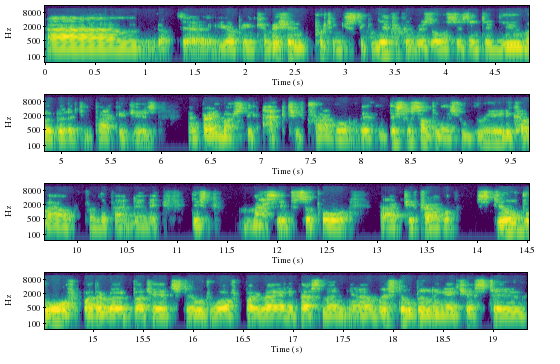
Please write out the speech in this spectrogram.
Um, the European Commission putting significant resources into new mobility packages and very much the active travel. This was something that's really come out from the pandemic, this massive support for active travel. Still dwarfed by the road budget, still dwarfed by rail investment. You know, we're still building HS2. You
